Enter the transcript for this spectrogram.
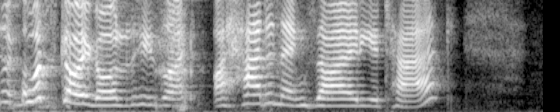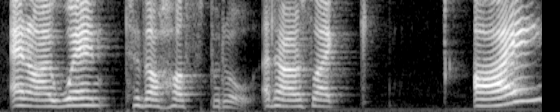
like, what's going on? And he's like, I had an anxiety attack and I went to the hospital. And I was like, I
